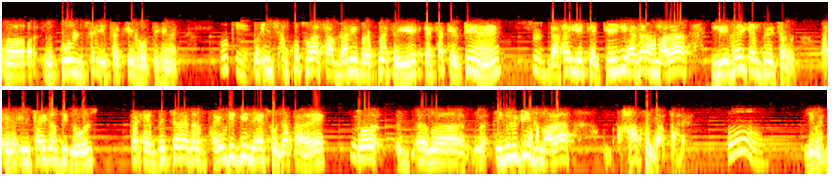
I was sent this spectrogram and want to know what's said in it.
कोल्ड से इफेक्टेड होते हैं। ओके। तो इन सबको थोड़ा सावधानी बरतना चाहिए। ऐसा कहते हैं हम्म। डाटा ये कहते हैं कि अगर हमारा लेजर temperature inside of the nose का टेम्परेचर अगर फाइव डिग्री लेस हो जाता है तो इम्यूनिटी हमारा हाफ़ हो जाता है। ओ। जी मैम।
